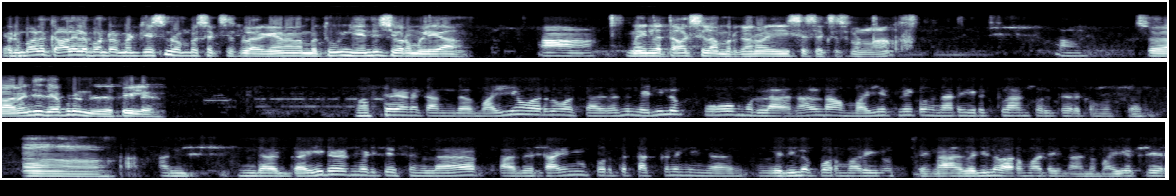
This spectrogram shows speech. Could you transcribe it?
பெரும்பாலும் காலையில பண்ற மெடிடேஷன் ரொம்ப சக்ஸஸ்ஃபுல்லா இருக்கு. ஏன்னா நம்ம தூங்கி எந்திரிச்சு வரோம் இல்லையா? ஆ. மைண்ட்ல தாட்ஸ் இல்லாம இருக்கு ஈஸியா சக்சஸ் பண்ணலாம். ஆ. ஸோ ரஞ்சித் எப்படி இருந்தது ஃபீல் மாஸ்டர் எனக்கு அந்த மையம் வருது மாஸ்டர் அது வந்து வெளியில போக முடியல. அதனால நான் மையத்திலேயே கொஞ்ச நேரம் இருக்கலாம்னு சொல்லிட்டு இருக்கேன் மாஸ்டர் இந்த கைடட் மெடிடேஷன்ல அது டைம் பொறுத்து டக்குன்னு நீங்க வெளியில போற மாதிரி யோசிச்சீங்களா வெளியில வர மாட்டேங்குது. அந்த மையத்திலேயே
